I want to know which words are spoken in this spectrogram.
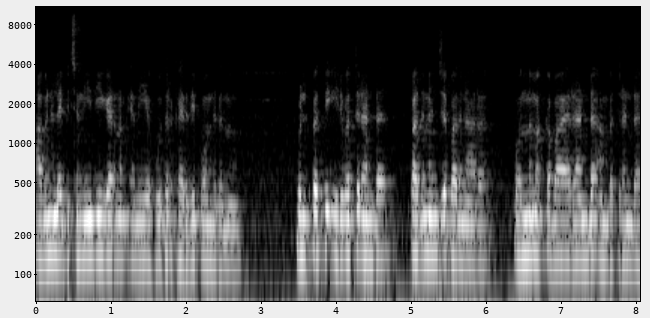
അവന് ലഭിച്ച നീതീകരണം എന്ന് യഹൂദർ കരുതി പോന്നിരുന്നു ഉൽപ്പത്തി ഇരുപത്തിരണ്ട് പതിനഞ്ച് പതിനാറ് ഒന്ന് മക്കബായ രണ്ട് അമ്പത്തിരണ്ട്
